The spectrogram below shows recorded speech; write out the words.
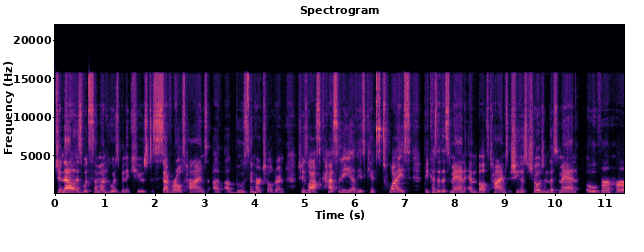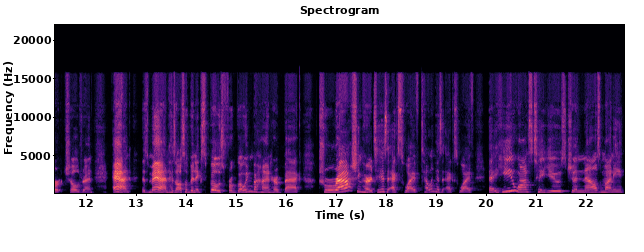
Jenelle is with someone who has been accused several times of abusing her children. She's lost custody of these kids twice twice because of this man, and both times she has chosen this man over her children. And this man has also been exposed for going behind her back, trashing her to his ex wife, telling his ex wife that he wants to use Jenelle's money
